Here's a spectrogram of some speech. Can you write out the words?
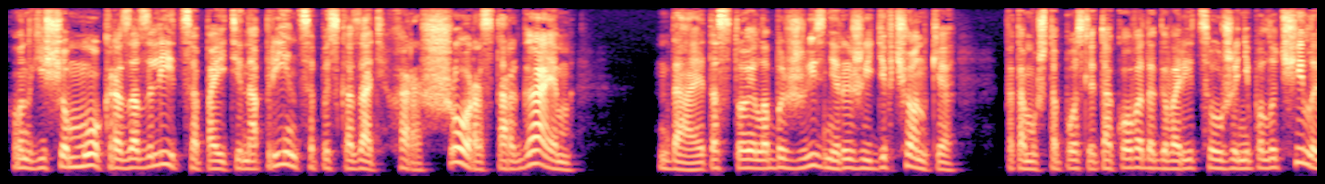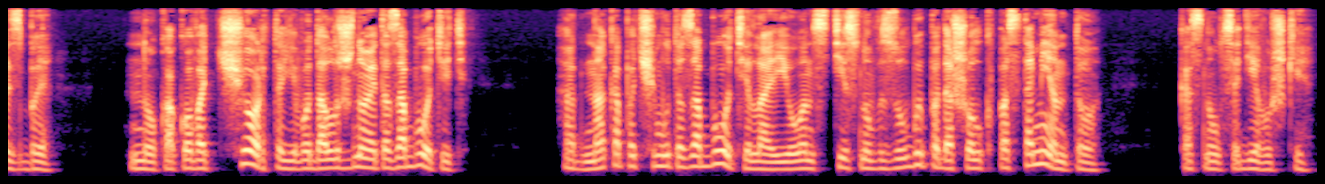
Он еще мог разозлиться, пойти на принцип и сказать «хорошо, расторгаем». Да, это стоило бы жизни рыжей девчонке, потому что после такого договориться уже не получилось бы. Но какого черта его должно это заботить? Однако почему-то заботило, и он, стиснув зубы, подошел к постаменту. Коснулся девушки.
